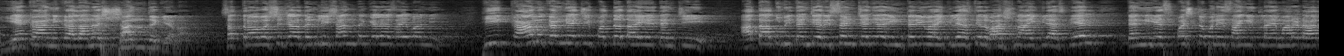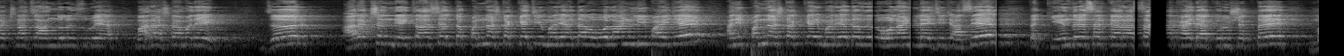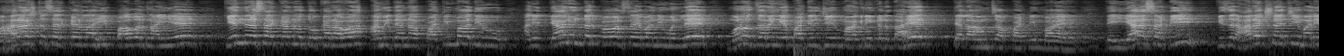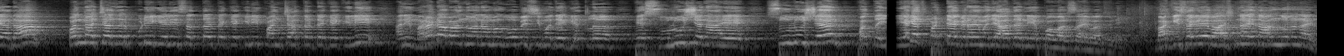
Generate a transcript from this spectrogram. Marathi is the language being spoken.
एका निकालानं शांत केला. सतरा वर्षाच्या दंगली शांत केल्या साहेबांनी. ही काम करण्याची पद्धत आहे त्यांची. आता तुम्ही त्यांचे रिसेंटचे जे इंटरव्ह्यू ऐकले असतील भाषण ऐकले असतील त्यांनी हे स्पष्टपणे सांगितलं आहे मराठा आरक्षणाचं आंदोलन सुरू आहे महाराष्ट्रामध्ये. जर आरक्षण द्यायचं असेल तर पन्नास टक्क्याची मर्यादा ओलांडली पाहिजे आणि पन्नास टक्के मर्यादा जर ओलांडल्याची असेल तर केंद्र सरकार असा कायदा करू शकतंय. महाराष्ट्र सरकारला ही पॉवर नाहीये. केंद्र सरकारनं तो करावा. आम्ही त्यांना पाठिंबा देऊ. आणि त्यानंतर पवार साहेबांनी म्हणले मनोज जरंगे पाटील जी मागणी करत आहेत. त्याला आमचा पाठिंबा आहे. ते यासाठी की जर आरक्षणाची मर्यादा पन्नासच्या जर पुढे गेली सत्तर टक्के केली पंच्याहत्तर टक्के केली आणि मराठा बांधवांना मग ओबीसी मध्ये घेतलं हे सोल्युशन आहे. सोल्युशन फक्त एकाच पट्ट्याकडे म्हणजे आदरणीय पवार साहेबाकडे. बाकी सगळे भाषण आहेत आंदोलन आहेत.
